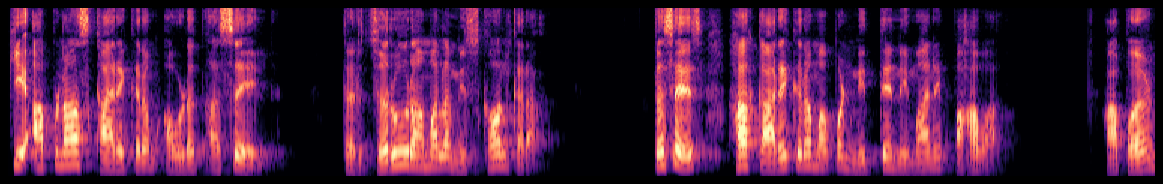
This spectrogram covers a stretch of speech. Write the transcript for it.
की आपणास कार्यक्रम आवडत असेल तर जरूर आम्हाला मिस कॉल करा. तसेच हा कार्यक्रम आपण नित्यनेमाने पाहावा. आपण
